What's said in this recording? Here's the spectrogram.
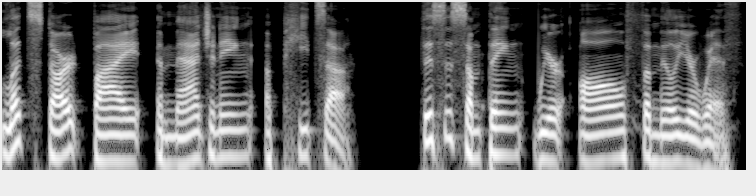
Let's start by imagining a pizza. This is something we're all familiar with.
